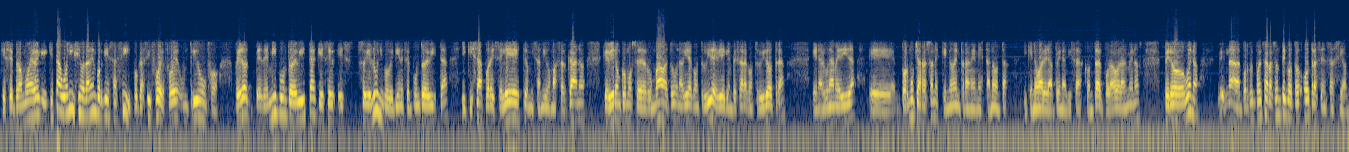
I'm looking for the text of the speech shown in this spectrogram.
que se promueve, que está buenísimo también porque es así, porque así fue, fue un triunfo. Pero desde mi punto de vista, que es, el- es soy el único que tiene ese punto de vista, y quizás por ahí Celeste o mis amigos más cercanos, que vieron cómo se derrumbaba toda una vida construida y había que empezar a construir otra, en alguna medida, eh, por muchas razones que no entran en esta nota y que no vale la pena quizás contar por ahora al menos, pero bueno, eh, nada, por, por esa razón tengo otra sensación.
